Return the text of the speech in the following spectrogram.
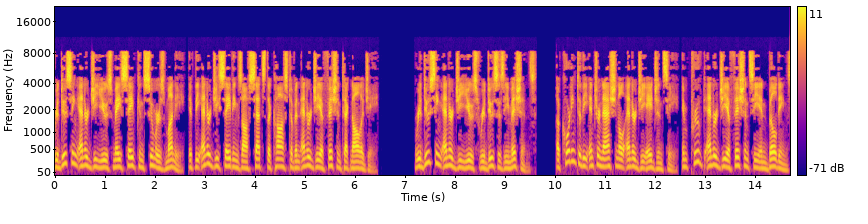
Reducing energy use may save consumers money, if the energy savings offsets the cost of an energy efficient technology. Reducing energy use reduces emissions. According to the International Energy Agency, improved energy efficiency in buildings,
